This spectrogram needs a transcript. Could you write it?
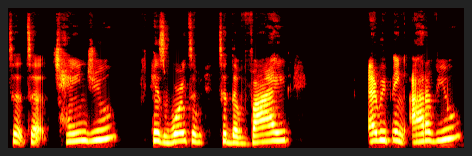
to, to change you, his word to, to divide everything out of you,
